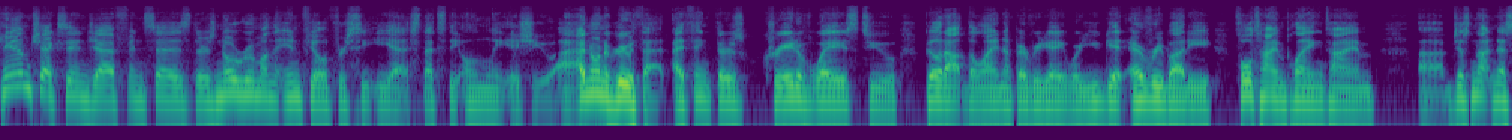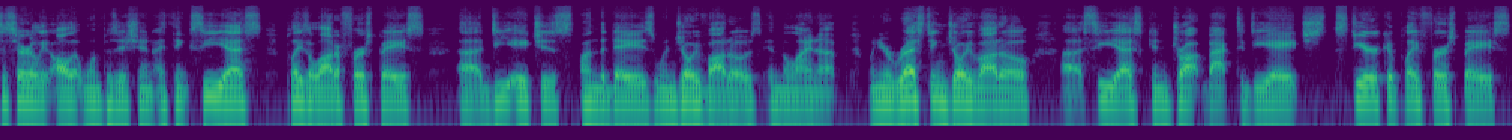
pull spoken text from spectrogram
Cam checks in, Jeff, and says there's no room on the infield for CES. That's the only issue. I don't agree with that. I think there's creative ways to build out the lineup every day where you get everybody full time playing time, uh, just not necessarily all at one position. I think CES plays a lot of first base uh, DHs on the days when Joey Votto's in the lineup. When you're resting Joey Votto, uh, CES can drop back to DH. Steer could play first base.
